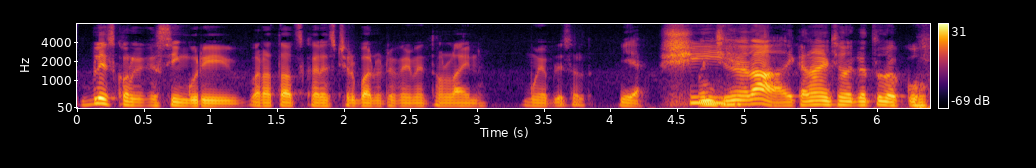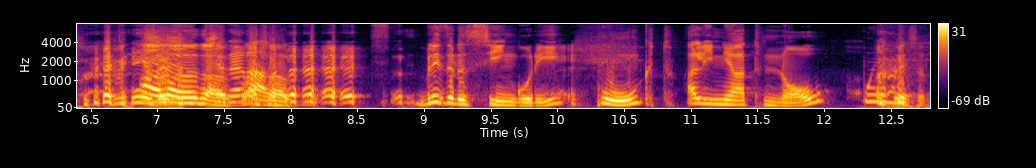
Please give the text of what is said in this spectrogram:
BlizzCon cred că singurii ratați care îți cer bani pentru eveniment online. Muie Blizzard. Yeah. Și În general, adică n-are nicio legătură cu da, da, în da, general. Blizzard sunt singurii, punct, aliniat nou, muie Blizzard.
